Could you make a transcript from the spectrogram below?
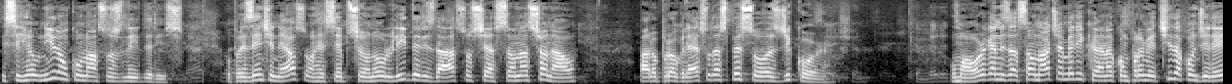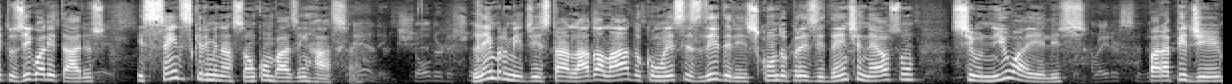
e se reuniram com nossos líderes. O presidente Nelson recepcionou líderes da Associação Nacional para o Progresso das Pessoas de Cor, uma organização norte-americana comprometida com direitos igualitários e sem discriminação com base em raça. Lembro-me de estar lado a lado com esses líderes quando o presidente Nelson se uniu a eles para pedir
